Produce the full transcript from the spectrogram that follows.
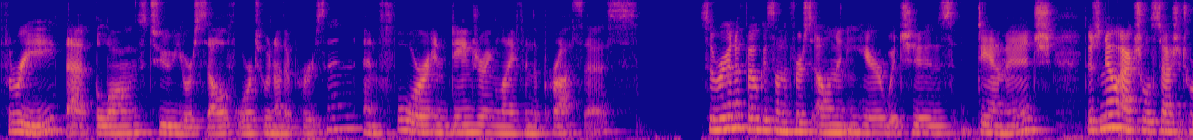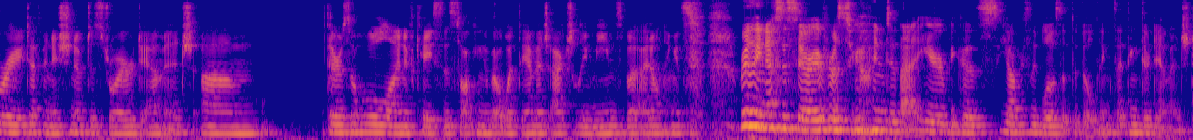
three, that belongs to yourself or to another person, and four, endangering life in the process. So we're going to focus on the first element here, which is damage. There's no actual statutory definition of destroy or damage. Um, there's a whole line of cases talking about what damage actually means, but I don't think it's really necessary for us to go into that here because he obviously blows up the buildings. I think they're damaged.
